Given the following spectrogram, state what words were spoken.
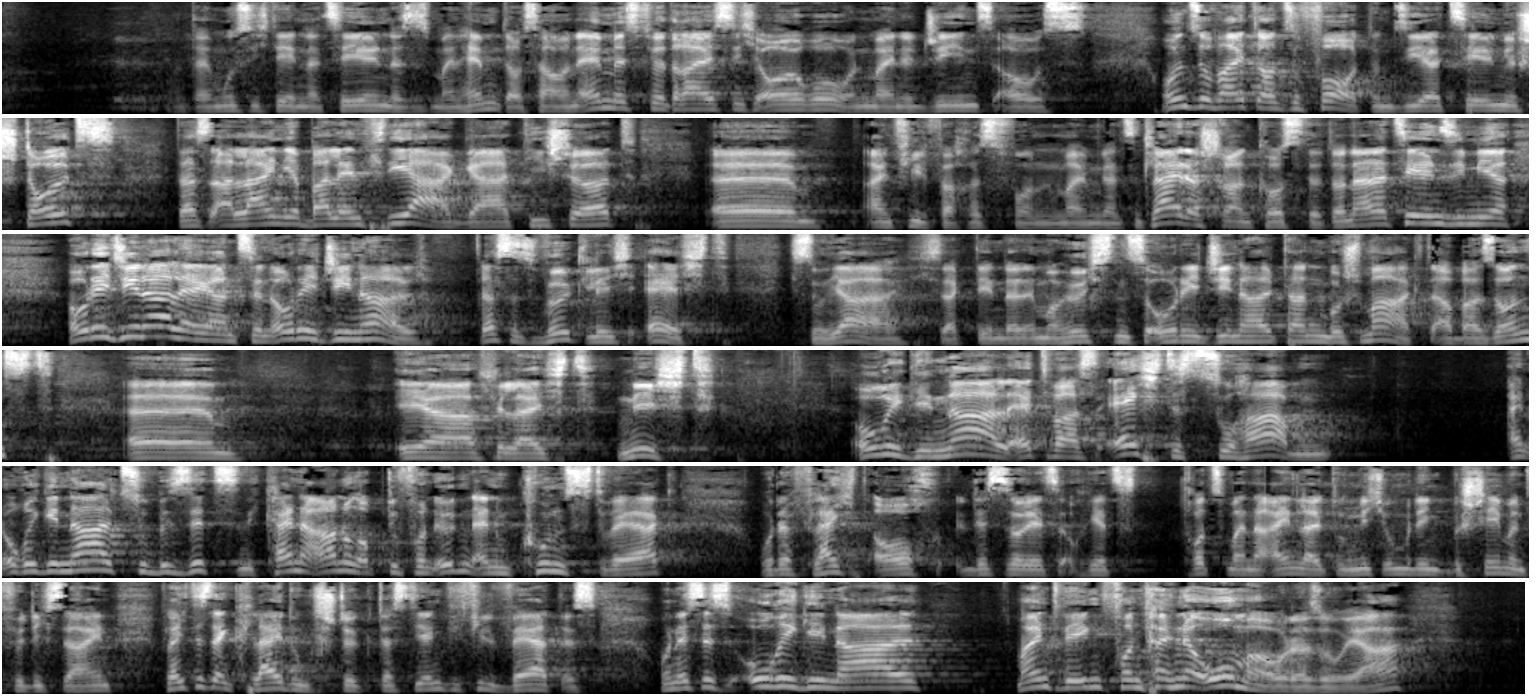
Und dann muss ich denen erzählen, dass es mein Hemd aus H&M ist für 30 Euro und meine Jeans aus und so weiter und so fort. Und sie erzählen mir stolz, dass allein ihr Balenciaga-T-Shirt äh, ein Vielfaches von meinem ganzen Kleiderschrank kostet. Und dann erzählen sie mir, Original, Herr Janssen, Original. Das ist wirklich echt. Ich so, ja, ich sag denen dann immer höchstens Original Tannenbuschmarkt, aber sonst äh, eher vielleicht nicht. Original, etwas Echtes zu haben, ein Original zu besitzen. Keine Ahnung, ob du von irgendeinem Kunstwerk oder vielleicht auch, das soll jetzt auch jetzt trotz meiner Einleitung nicht unbedingt beschämend für dich sein, vielleicht ist ein Kleidungsstück, das dir irgendwie viel wert ist. Und es ist original, meinetwegen von deiner Oma oder so, ja.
